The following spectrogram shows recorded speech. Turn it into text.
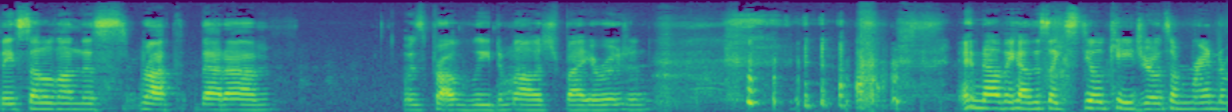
They settled on this rock that um, was probably demolished by erosion. and now they have this like steel cage on some random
